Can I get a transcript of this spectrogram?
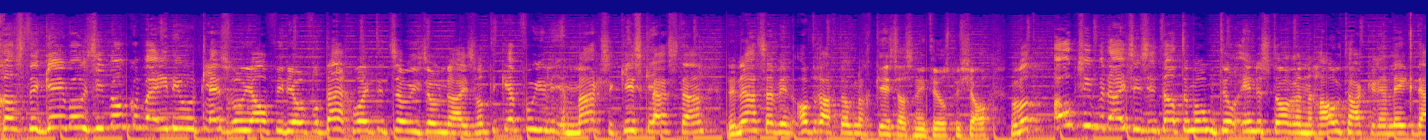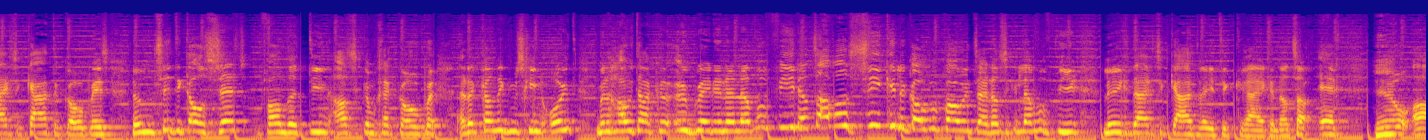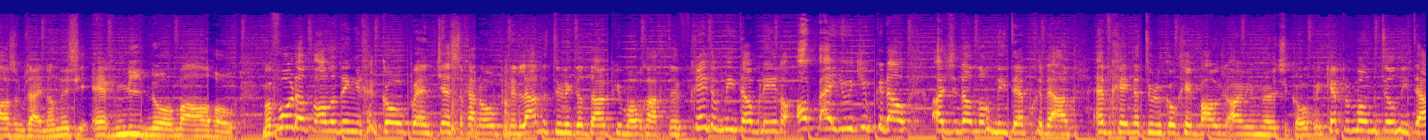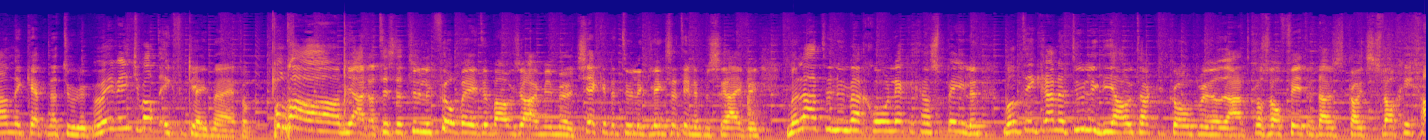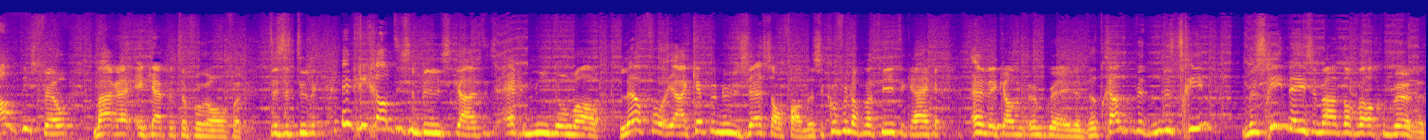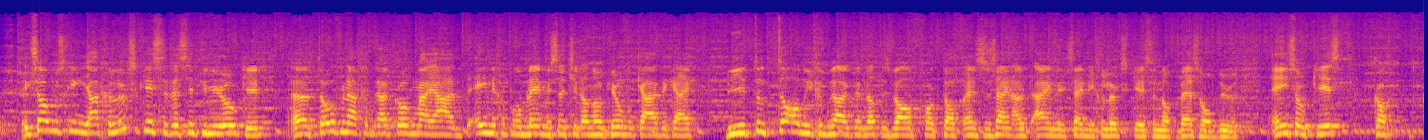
gasten, Game welkom bij een nieuwe Clash Royale video. Vandaag wordt dit sowieso nice, want ik heb voor jullie een magische kist klaarstaan. Daarnaast hebben we in opdracht ook nog een kist, dat is niet heel speciaal. Maar wat ook super nice is, is dat er momenteel in de store een houthakker en legendarische kaart te kopen is. Dan zit ik al 6 van de 10 als ik hem ga kopen. En dan kan ik misschien ooit mijn houthakker upgraden naar level 4. Dat zou wel ziekelijk overpowered zijn als ik een level 4 legendarische kaart weet te krijgen. Dat zou echt heel awesome zijn. Dan is hij echt niet normaal hoog. Maar voordat we alle dingen gaan kopen en chesten gaan openen, laat natuurlijk dat duimpje omhoog achter. Vergeet ook niet te abonneren op mijn YouTube kanaal als je dat nog niet hebt gedaan. En vergeet natuurlijk ook geen Bowser Army merch te kopen. Ik heb hem momenteel niet aan. Ik heb natuurlijk... Weet, weet je wat? Ik verkleed me even. Bam! Ja, dat is natuurlijk veel beter Bowser Army merch. Check het natuurlijk. Link staat in de beschrijving. Maar laten we nu maar gewoon lekker gaan spelen. Want ik ga natuurlijk die houthakken kopen. Ja, het kost wel 40.000 coins. Het is wel gigantisch veel. Maar uh, ik heb het ervoor over. Het is natuurlijk een gigantische beastkaart. Het is echt niet normaal. Level, ja, ik heb er nu 6 al van. Dus ik hoef er nog maar 4 te krijgen. En ik kan hem upgraden. Dat gaat misschien, misschien deze maand nog wel gebeuren. Ik zou misschien, ja, gelukskisten, daar zit hij nu ook in. Uh, tovenaar gebruik ik ook. Maar ja, het enige probleem is dat je dan ook heel veel kaarten krijgt die je totaal niet gebruikt. En dat is wel fucked up. En ze zijn uiteindelijk, zijn die gelukskisten nog best wel duur. Eén zo'n kist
